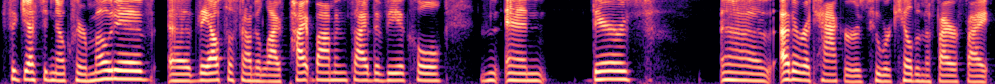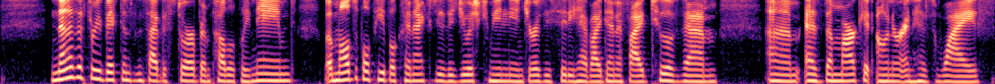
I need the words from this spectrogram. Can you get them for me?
suggested no clear motive. Uh, they also found a live pipe bomb inside the vehicle and there's uh, other attackers who were killed in the firefight. None of the three victims inside the store have been publicly named, but multiple people connected to the Jewish community in Jersey City have identified two of them um, as the market owner and his wife.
